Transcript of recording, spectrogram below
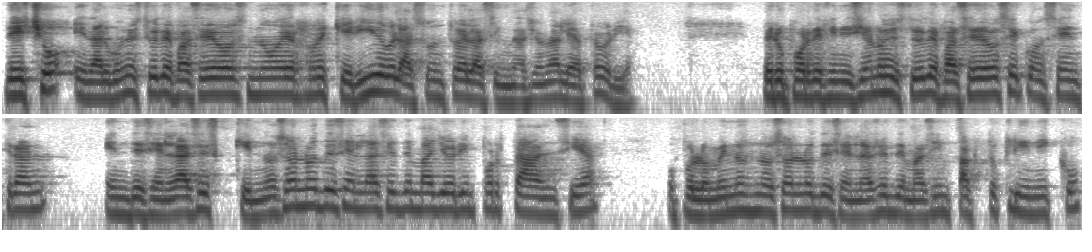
De hecho, en algunos estudios de fase 2 no es requerido el asunto de la asignación aleatoria. Pero por definición los estudios de fase 2 se concentran en desenlaces que no son los desenlaces de mayor importancia, o por lo menos no son los desenlaces de más impacto clínico,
